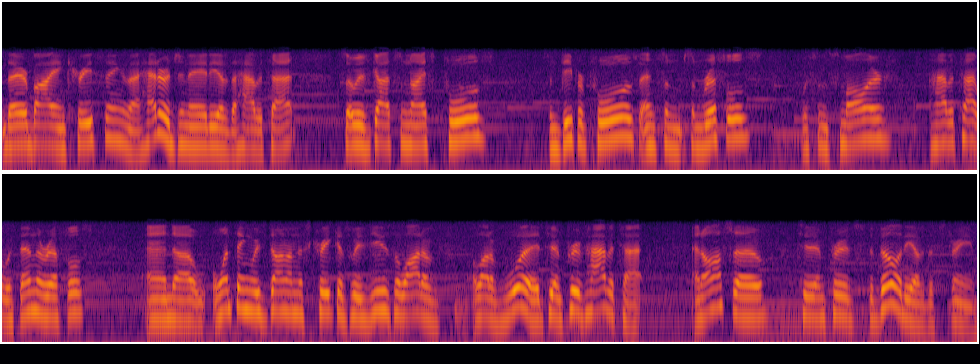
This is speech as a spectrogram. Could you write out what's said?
thereby increasing the heterogeneity of the habitat. So we've got some nice pools, some deeper pools, and some some riffles with some smaller habitat within the riffles. And uh, one thing we've done on this creek is we've used a lot of a lot of wood to improve habitat, and also to improve stability of the stream.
